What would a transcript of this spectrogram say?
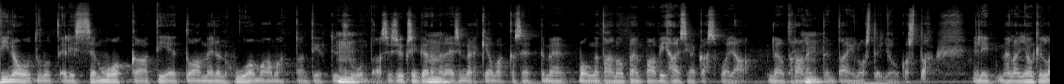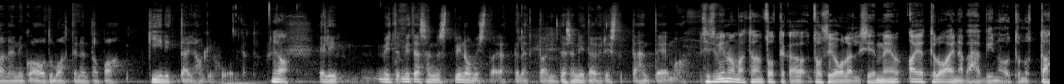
vinoutunut, eli se muokkaa tietoa meidän huomaamattaan tiettyyn mm. suuntaan. Siis yksinkertainen mm. esimerkki on vaikka se, että me bongataan nopeampaa vihaisia kasvoja neutraaleiden mm. tai iloisten joukosta. Eli meillä on jonkinlainen niin kuin automaattinen tapa kiinnittää johonkin huomiota. Joo. Eli mit, mitä sä näistä vinomista ajattelet tai miten sä niitä yhdistät tähän teemaan? Siis vinomat on totta kai tosi oleellisia. Meidän ajattelu on aina vähän vinoutunutta.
